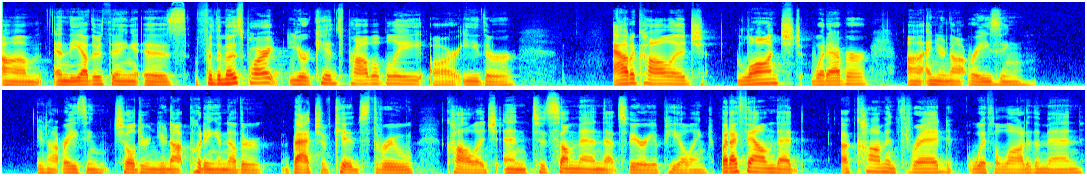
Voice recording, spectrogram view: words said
um, and the other thing is, for the most part, your kids probably are either out of college, launched, whatever, uh, and you're not raising you're not raising children. You're not putting another batch of kids through college. And to some men that's very appealing. But i found that a common thread with a lot of the men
